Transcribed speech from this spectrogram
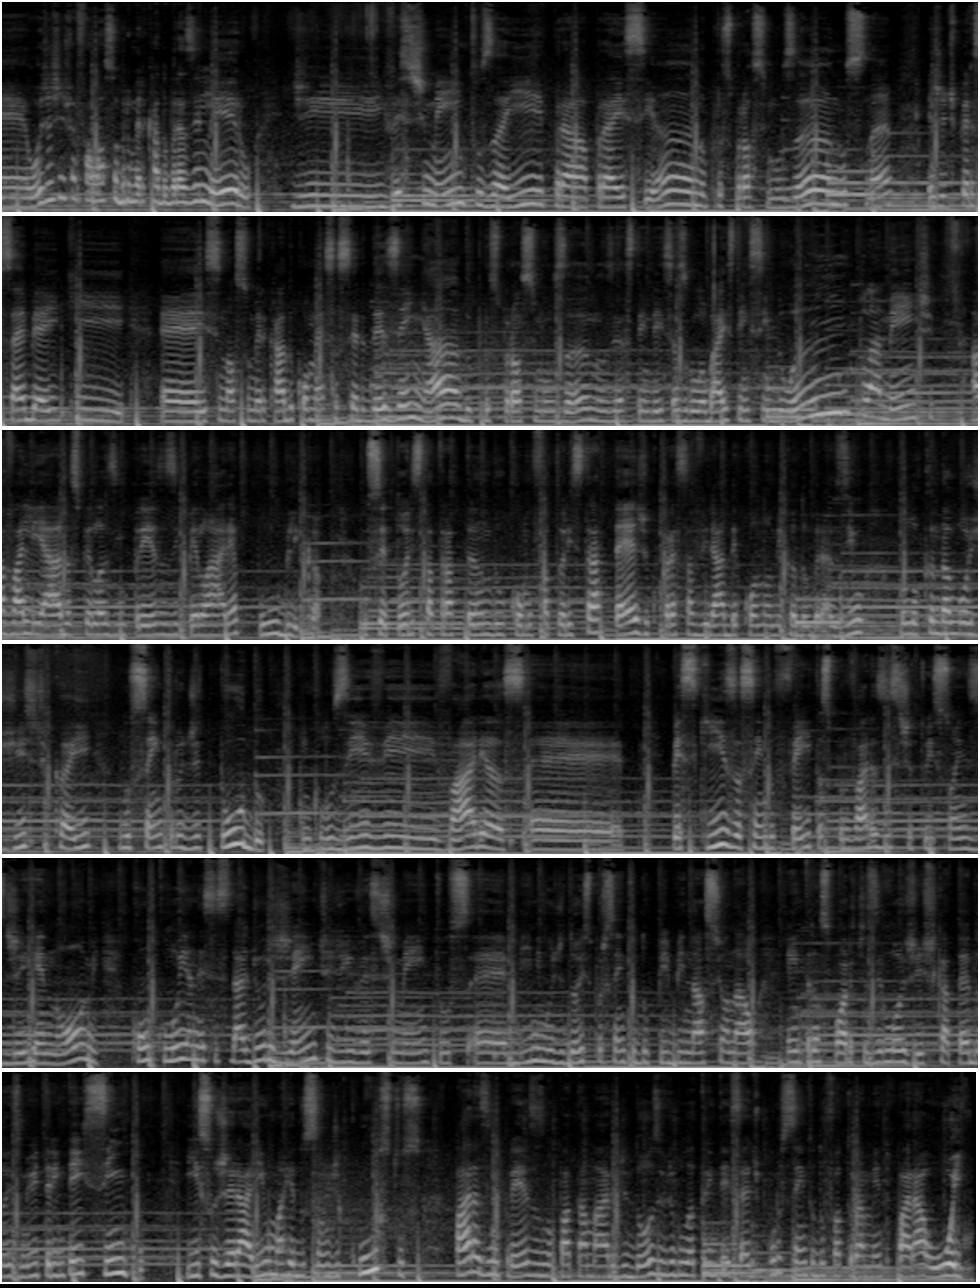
Hoje a gente vai falar sobre o mercado brasileiro, de investimentos aí para esse ano, para os próximos anos, né? E a gente percebe aí que é, esse nosso mercado começa a ser desenhado para os próximos anos e as tendências globais têm sido amplamente avaliadas pelas empresas e pela área pública. O setor está tratando como fator estratégico para essa virada econômica do Brasil, colocando a logística aí no centro de tudo, inclusive várias é, pesquisas sendo feitas por várias instituições de renome conclui a necessidade urgente de investimentos é, mínimo de 2% do PIB nacional em transportes e logística até 2035. Isso geraria uma redução de custos para as empresas no patamar de 12,37% do faturamento para 8%.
